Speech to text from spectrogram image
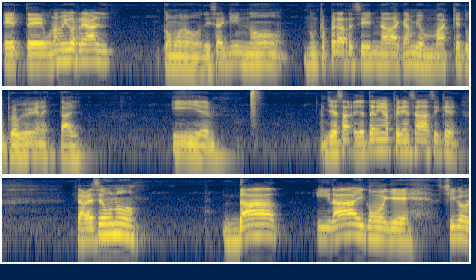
Este, un amigo real, como dice aquí, no nunca espera recibir nada a cambio más que tu propio bienestar. Y eh, yo, esa- yo he tenido experiencias así que, que a veces uno da y da y como que, chicos,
